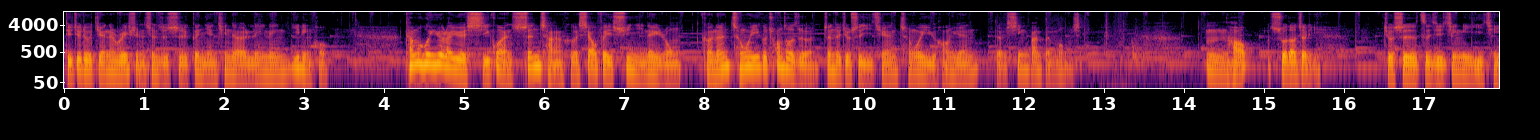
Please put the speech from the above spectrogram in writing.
，Digital Generation，甚至是更年轻的零零一零后，他们会越来越习惯生产和消费虚拟内容，可能成为一个创作者，真的就是以前成为宇航员的新版本梦想。嗯，好，说到这里，就是自己经历疫情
